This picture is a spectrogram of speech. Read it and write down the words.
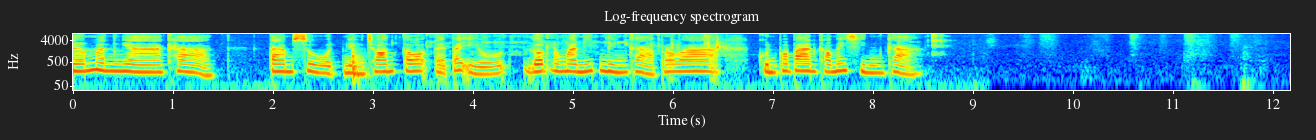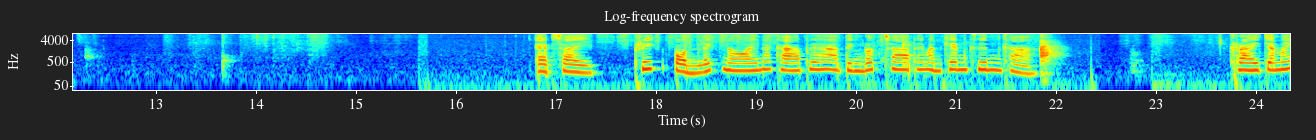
น้ำมันงาค่ะ ตามสูตร 1 ช้อนโต๊ะ แต่ป้าอิ๋วลดลงมานิดนึงค่ะ เพราะว่าคุณพ่อบ้านเขาไม่ชินค่ะ อบใส่พริกป่นเล็กน้อยนะคะ เพื่อดึงรสชาติให้มันเข้มขึ้นค่ะ ใครจะไม่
